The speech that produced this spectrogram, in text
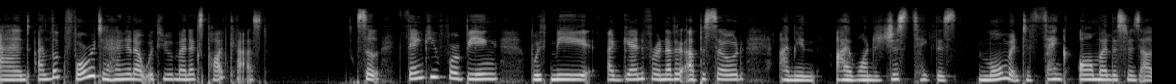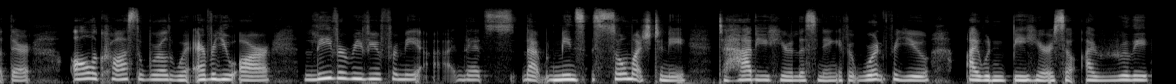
And I look forward to hanging out with you in my next podcast. So thank you for being with me again for another episode. I mean, I want to just take this moment to thank all my listeners out there all across the world, wherever you are. Leave a review for me. That's, that means so much to me to have you here listening. If it weren't for you, I wouldn't be here. So I really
